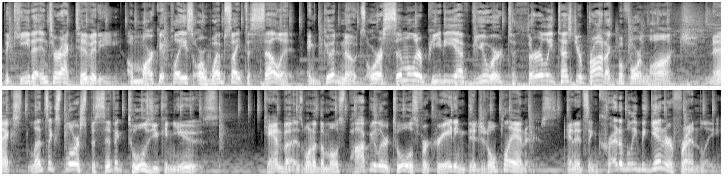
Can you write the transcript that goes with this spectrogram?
the key to interactivity, a marketplace or website to sell it, and GoodNotes or a similar PDF viewer to thoroughly test your product before launch. Next, let's explore specific tools you can use. Canva is one of the most popular tools for creating digital planners, and it's incredibly beginner friendly.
